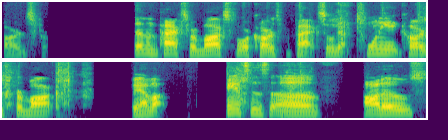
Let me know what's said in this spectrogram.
Cards for seven packs per box, four cards per pack. So we got 28 cards per box. We have uh, chances of autos.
